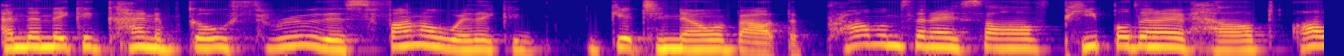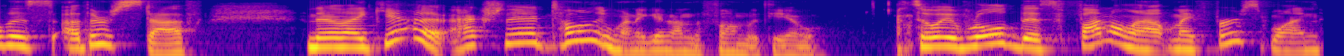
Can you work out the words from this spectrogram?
and then they could kind of go through this funnel where they could get to know about the problems that I solve, people that I've helped, all this other stuff. And they're like, yeah, actually, I totally want to get on the phone with you. So I rolled this funnel out, my first one,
